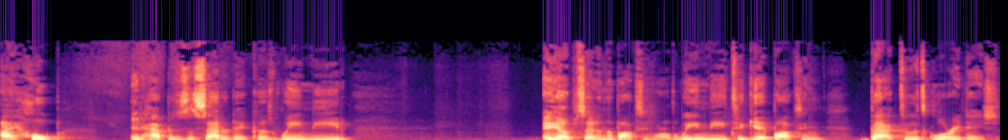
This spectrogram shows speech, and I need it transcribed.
I hope it happens this Saturday because we need a upset in the boxing world. We need to get boxing back to its glory days.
